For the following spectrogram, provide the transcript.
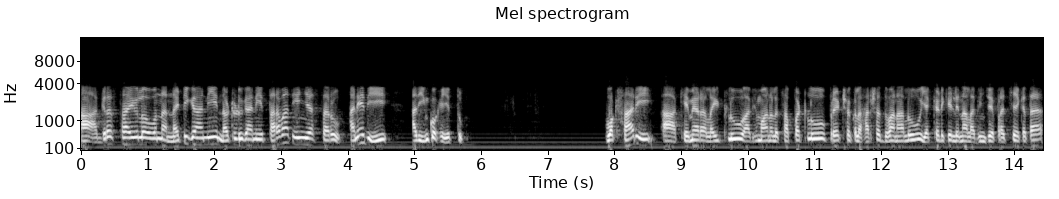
ఆ అగ్రస్థాయిలో ఉన్న నటి గాని నటుడు గాని తర్వాత ఏం చేస్తారు అనేది అది ఇంకొక ఎత్తు. ఒకసారి ఆ కెమెరా లైట్లు అభిమానుల చప్పట్లు ప్రేక్షకుల హర్షధ్వానాలు ఎక్కడికి వెళ్ళినా లభించే ప్రత్యేకత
